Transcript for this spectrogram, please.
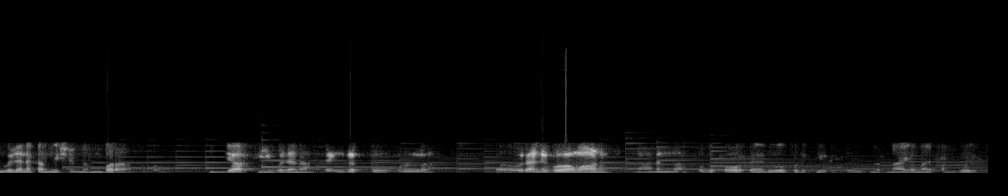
യുവജന കമ്മീഷൻ മെമ്പറാണ്. വിദ്യാർത്ഥി യുവജന രംഗത്ത് ഉള്ള ഒരു അനുഭവമാണ് ഞാനെന്ന പൊതുപ്രവർത്തനം രൂപപ്പെടുത്തിയെടുത്തത് നിർണായകമായ പങ്കുവഹിച്ചു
